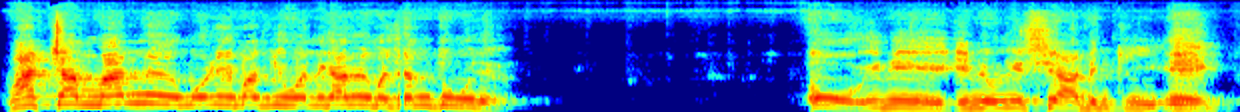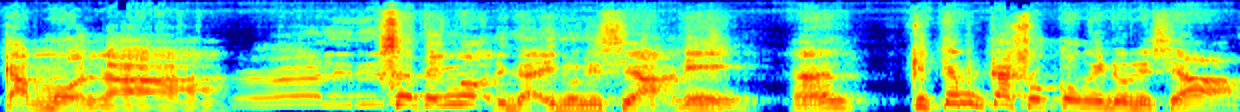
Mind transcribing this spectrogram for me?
Macam mana boleh bagi warga negara macam tu je? Oh ini Indonesia dengki. Eh come on lah. Saya tengok juga Indonesia ni. Ha? Kita bukan sokong Indonesia.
